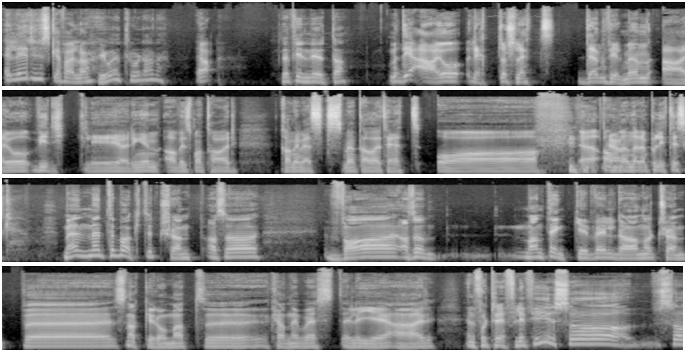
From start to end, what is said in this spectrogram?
eller husker jeg feil? da? Jo, jeg tror det er det. Ja. Det finner vi ut av. Men det er jo rett og slett den filmen er jo virkeliggjøringen av hvis man tar Kanye Wests mentalitet og eh, anvender den politisk. Men, men, tilbake til Trump. Altså, hva Altså, man tenker vel da når Trump uh, snakker om at uh, Kanye West eller Ye er en fortreffelig fyr, så, så,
